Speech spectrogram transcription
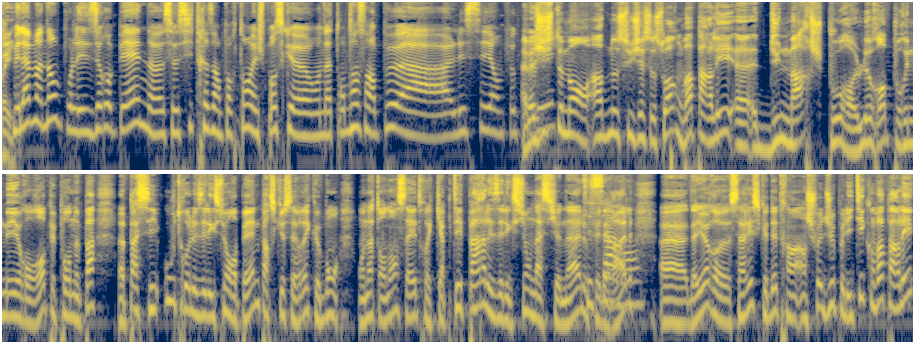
Oui. Mais là maintenant, pour les européennes, c'est aussi très important et je pense qu'on a tendance un peu à laisser un peu. Ah bah justement, un de nos sujets ce soir, on va parler d'une marche pour l'Europe, pour une meilleure Europe et pour ne pas passer outre les élections européennes parce que c'est vrai que bon, on a tendance à être capté par les élections nationales, fédérales. hein. D'ailleurs, euh, ça risque d'être un, un chouette jeu politique. On va parler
